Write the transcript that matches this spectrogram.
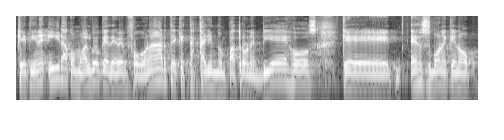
que tienes ira como algo que debe enfogonarte, que estás cayendo en patrones viejos, que eso supone que no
